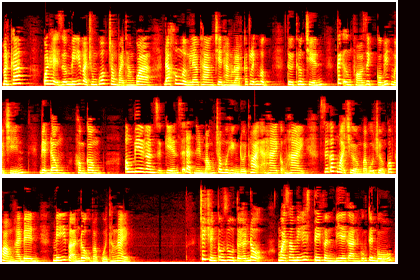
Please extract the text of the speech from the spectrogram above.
Mặt khác, quan hệ giữa Mỹ và Trung Quốc trong vài tháng qua đã không ngừng leo thang trên hàng loạt các lĩnh vực, từ thương chiến, cách ứng phó dịch COVID-19, Biển Đông, Hồng Kông, Ông Biegun dự kiến sẽ đặt nền móng cho mô hình đối thoại 2 cộng 2 giữa các ngoại trưởng và bộ trưởng quốc phòng hai bên, Mỹ và Ấn Độ vào cuối tháng này. Trước chuyến công du tới Ấn Độ, Ngoại giao Mỹ Stephen Biegun cũng tuyên bố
